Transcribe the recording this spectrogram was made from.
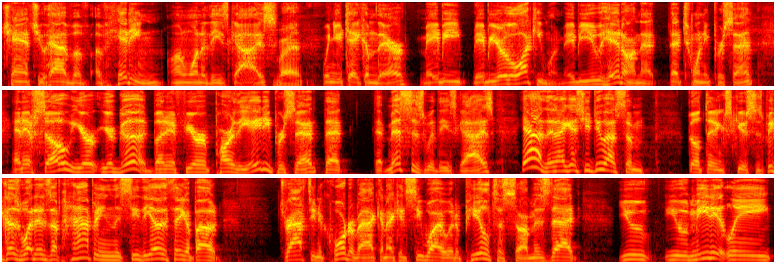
chance you have of, of hitting on one of these guys Right. when you take them there. Maybe maybe you're the lucky one. Maybe you hit on that that twenty percent. And if so, you're you're good. But if you're part of the eighty percent that that misses with these guys, yeah, then I guess you do have some built-in excuses. Because what ends up happening, see the other thing about drafting a quarterback, and I can see why it would appeal to some, is that you you immediately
